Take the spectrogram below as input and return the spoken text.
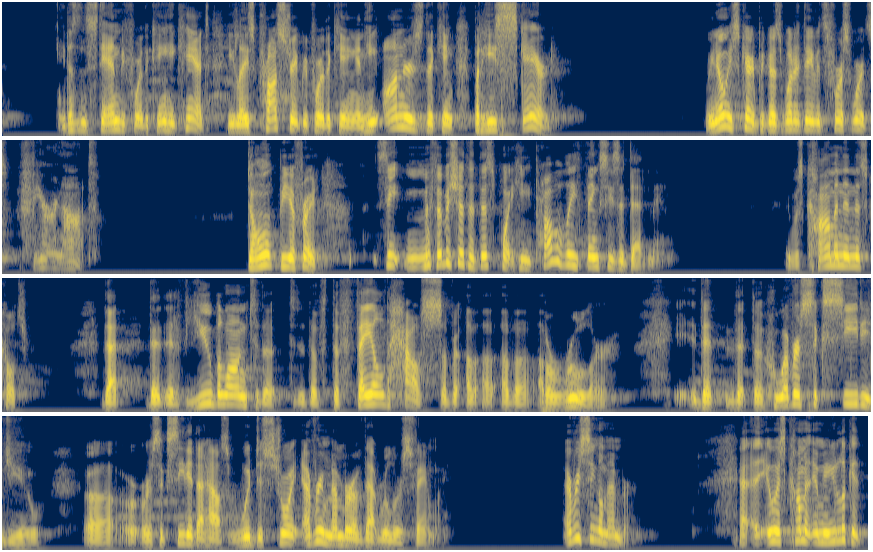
he doesn't stand before the king. He can't. He lays prostrate before the king and he honors the king, but he's scared. We know he's scared because what are David's first words? Fear not. Don't be afraid. See, Mephibosheth at this point, he probably thinks he's a dead man. It was common in this culture that, that, if you belong to the, to the, the failed house of, of, of, a, of a ruler, that, that the, whoever succeeded you uh, or, or succeeded that house would destroy every member of that ruler's family. Every single member. Uh, it was common. I mean, you look at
